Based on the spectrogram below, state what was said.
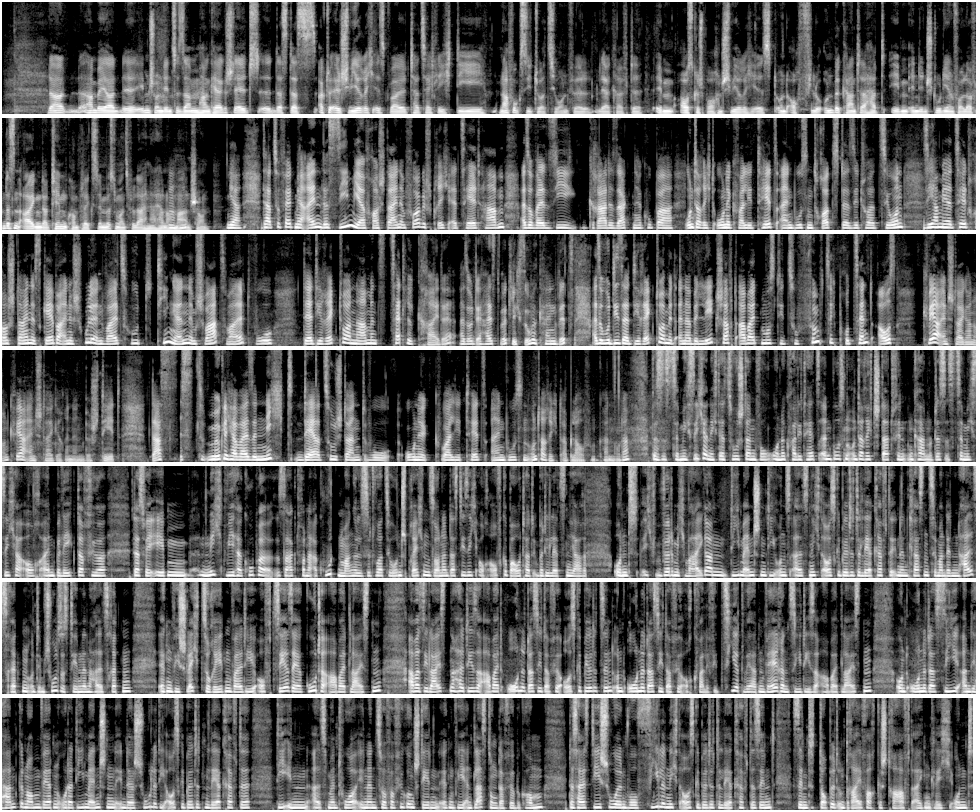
Da haben wir ja äh, eben schon den Zusammenhang hergestellt, äh, dass das aktuell schwierig ist, weil tatsächlich die Nachwuchssituation für Lehrkräfte eben ausgesprochen schwierig ist und auch viele Unbekannte hat eben in den Studienverläufen. Das ist ein eigener Themenkomplex, den müssen wir uns vielleicht nachher nochmal mhm. anschauen. Ja, dazu fällt mir ein, dass Sie mir, Frau Stein, im Vorgespräch erzählt haben, also weil Sie gerade sagten, Herr Cooper, Unterricht ohne Qualitätseinbußen trotz der Situation. Sie haben mir erzählt, Frau Stein, es gäbe eine Schule, Schule in Waldshut-Tingen im Schwarzwald, wo der Direktor namens Zettelkreide, also der heißt wirklich so, kein Witz, also wo dieser Direktor mit einer Belegschaft arbeiten muss, die zu 50 Prozent aus Quereinsteigern und Quereinsteigerinnen besteht. Das ist möglicherweise nicht der Zustand, wo ohne Qualitätseinbußen Unterricht ablaufen kann, oder? Das ist ziemlich sicher nicht der Zustand, wo ohne Qualitätseinbußen Unterricht stattfinden kann. Und das ist ziemlich sicher auch ein Beleg dafür, dass wir eben nicht, wie Herr Cooper sagt, von einer akuten Mangelsituation sprechen, sondern dass die sich auch aufgebaut hat über die letzten Jahre. Und ich würde mich weigern, die Menschen, die uns als nicht ausgebildete Lehrkräfte in den Klassenzimmern den Hals retten und dem Schulsystem den Hals retten, irgendwie schlecht zu reden, weil die oft sehr, sehr gute Arbeit leisten. Aber sie leisten halt diese Arbeit, ohne dass sie dafür ausgebildet sind und ohne dass sie dafür auch qualifiziert werden, während sie diese Arbeit leisten und ohne dass sie an die Hand genommen werden oder die Menschen in der Schule, die ausgebildeten Lehrkräfte, die ihnen als MentorInnen zur Verfügung stehen, irgendwie Entlastung dafür bekommen. Das heißt, die Schulen, wo viele nicht ausgebildete Lehrkräfte sind, sind doppelt und dreifach gestraft eigentlich. Und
